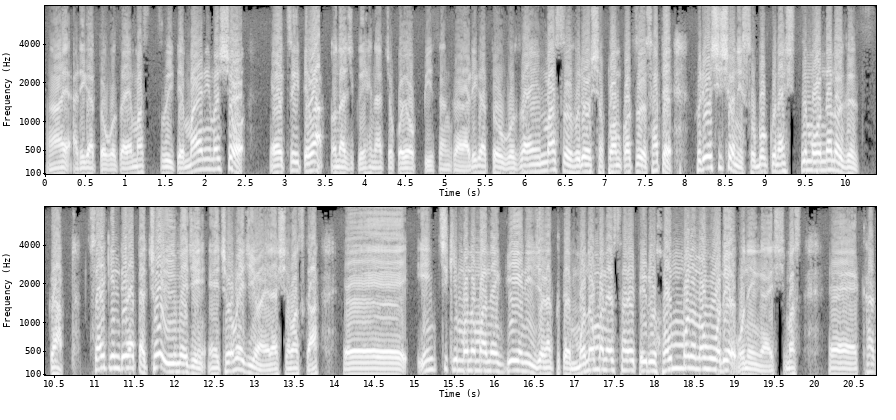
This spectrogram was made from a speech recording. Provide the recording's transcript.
はい、ありがとうございます。続いて参りましょう。えー、続いては、同じくヘナチョコヨッピーさんからありがとうございます。不良師匠ポンコツ。さて、不良師匠に素朴な質問なのですが、最近出会った超有名人、えー、著名人はいらっしゃいますか？えー、インチキモノマネ芸人じゃなくて、モノマネされている本物の方でお願いします。えー、かっ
